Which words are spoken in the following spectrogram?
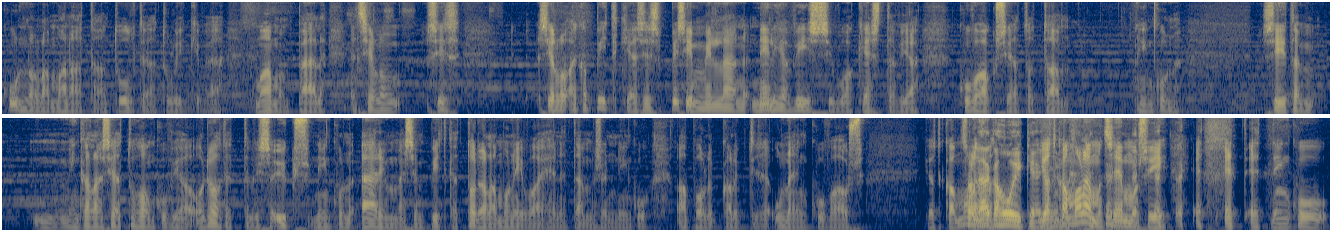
kunnolla manataan tulta ja tulikiveä maailman päälle. Et siellä on siis siellä on aika pitkiä, siis pisimmillään neljä-viisi sivua kestäviä kuvauksia tota, niin kuin siitä, minkälaisia tuhonkuvia on odotettavissa. Yksi niin kuin äärimmäisen pitkä, todella monivaiheinen tämmöisen niin kuin apokalyptisen unen kuvaus, jotka on Se oli molemmat, aika huikea jotka on molemmat semmoisia, että et, et, niin kuin,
